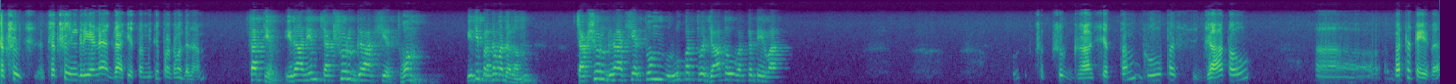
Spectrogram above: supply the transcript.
चक्षु चक्षु इन्द्रियेण ग्राह्यत्वम् इति प्रथमदलं सत्यम्। इदानीं चक्षुर्ग्राह्यत्वम् इति प्रथमदलं। चक्षुर्ग्राह्यत्वं रूपत्वजातौ वर्तते वा? चक्षुग्राह्यत्वं रूपस्य जातौ वर्तते एव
